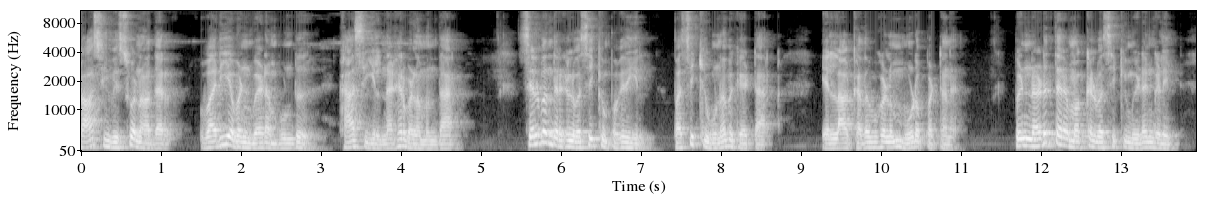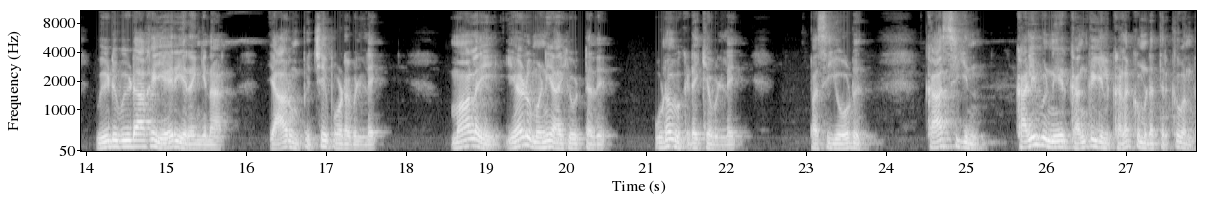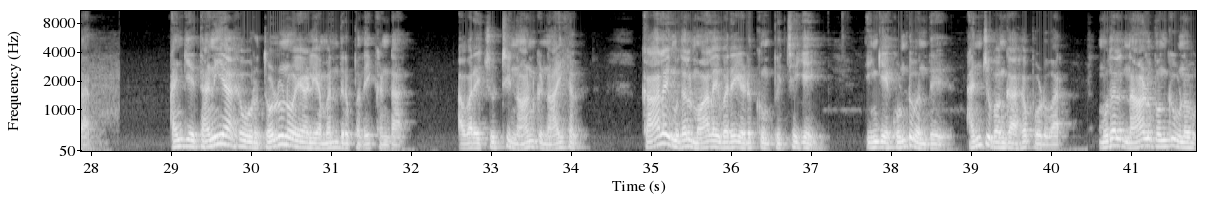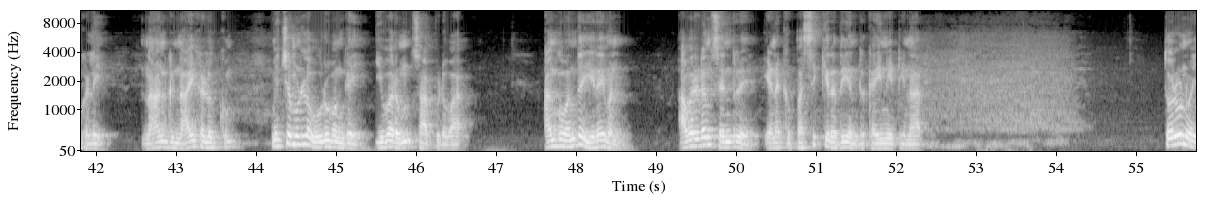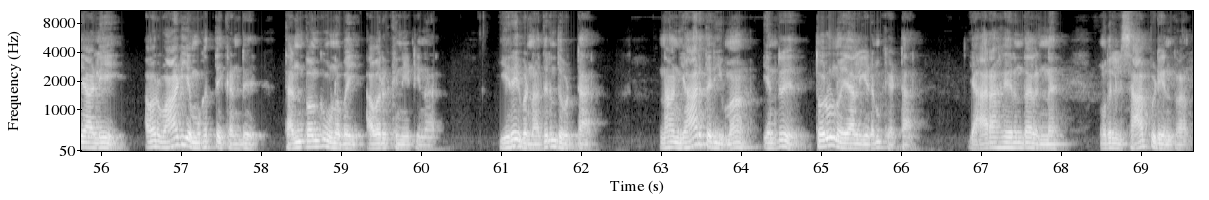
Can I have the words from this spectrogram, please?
காசி விஸ்வநாதர் வறியவன் வேடம் பூண்டு காசியில் நகர்வலம் வந்தார். செல்வந்தர்கள் வசிக்கும் பகுதியில் பசிக்கு உணவு கேட்டார். எல்லா கதவுகளும் மூடப்பட்டன. பின் நடுத்தர மக்கள் வசிக்கும் இடங்களில் வீடு வீடாக ஏறி இறங்கினார். யாரும் பிச்சை போடவில்லை. மாலை ஏழு மணி ஆகிவிட்டது. உணவு கிடைக்கவில்லை. பசியோடு காசியின் கழிவு நீர் கங்கையில் கலக்கும் இடத்திற்கு வந்தார். அங்கே தனியாக ஒரு தொழுநோயாளி அமர்ந்திருப்பதைக் கண்டார் அவரைச் சுற்றி நான்கு நாய்கள். காலை முதல் மாலை வரை எடுக்கும் பிச்சையை இங்கே கொண்டு வந்து அஞ்சு பங்காக போடுவார். முதல் நாலு பங்கு உணவுகளை நான்கு நாய்களுக்கும் மிச்சமுள்ள ஒரு பங்கை இவரும் சாப்பிடுவார். அங்கு வந்த இறைவன் அவரிடம் சென்று எனக்கு பசிக்கிறது என்று கை நீட்டினார். தொழுநோயாளி அவர் வாடிய முகத்தைக் கண்டு தன் பங்கு உணவை அவருக்கு நீட்டினார். இறைவன் அதிர்ந்து விட்டார். நான் யார் தெரியுமா? என்று தொழு நோயாளியிடம் கேட்டார். யாராக இருந்தால் என்ன? முதலில் சாப்பிடு என்றான்.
